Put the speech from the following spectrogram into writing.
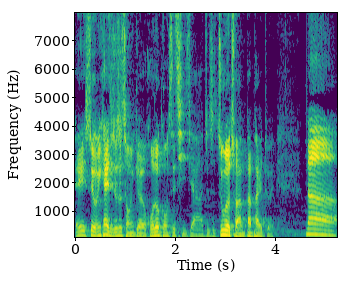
哎，所以我一开始就是从一个活动公司起家，就是租了船办派对。那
